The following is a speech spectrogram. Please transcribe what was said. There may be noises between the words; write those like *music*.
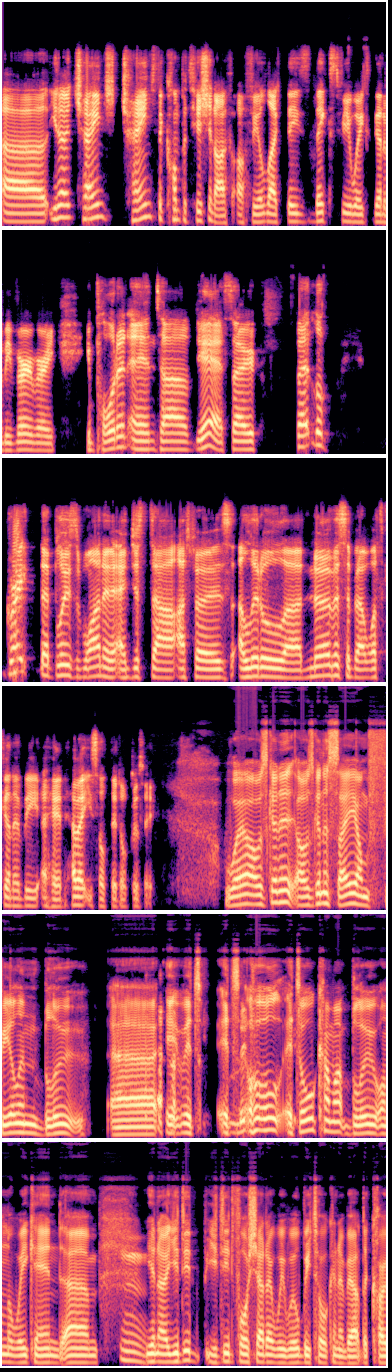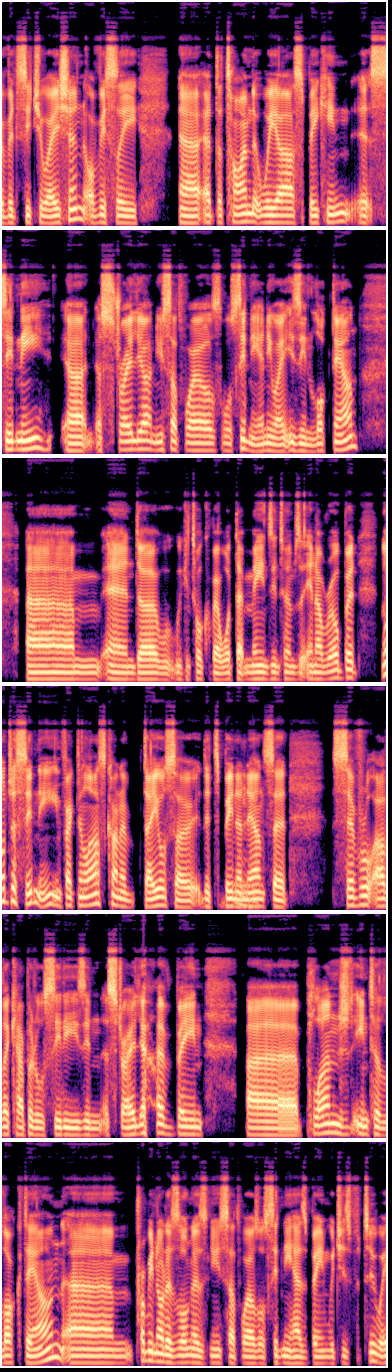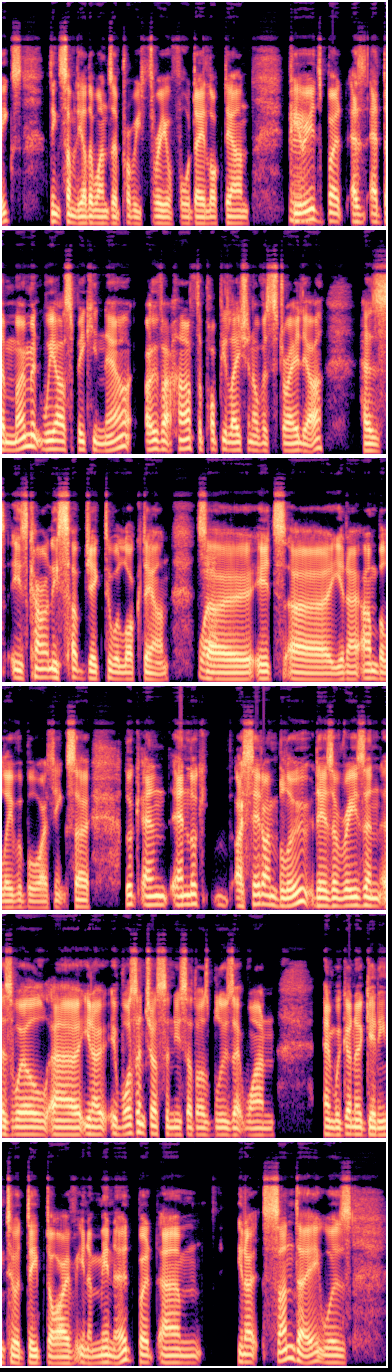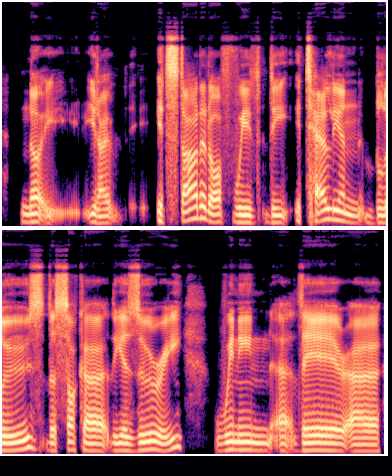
uh, you know, change change the competition. I, I feel like these next few weeks are going to be very very important, and uh, yeah. So, but look, great that Blues have won, and, and just uh, I suppose a little uh, nervous about what's going to be ahead. How about yourself, there, Doctor T? Well, I was gonna, I was gonna say I'm feeling blue. Uh, it, *laughs* it's it's all it's all come up blue on the weekend. Um, Mm. you know, you did you did foreshadow we will be talking about the COVID situation. Obviously, uh, at the time that we are speaking, uh, Sydney, uh, Australia, New South Wales, well, Sydney anyway, is in lockdown. Um, and uh, we can talk about what that means in terms of NRL, but not just Sydney. In fact, in the last kind of day or so, it's been Mm. announced that several other capital cities in Australia *laughs* have been uh, plunged into lockdown. Um, probably not as long as New South Wales or Sydney has been, which is for two weeks. I think some of the other ones are probably three or four day lockdown periods. But as at the moment we are speaking now, over half the population of Australia has is currently *laughs* subject to a lockdown. Wow. So it's uh, you know unbelievable. I think so. Look and and look, I said I'm blue. There's a reason as well. Uh, you know, it wasn't just the New South Wales Blues that won and we're going to get into a deep dive in a minute. But um, you know, Sunday was no, you know, it started off with the Italian Blues, the soccer, the Azzurri, winning uh, their. Uh,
